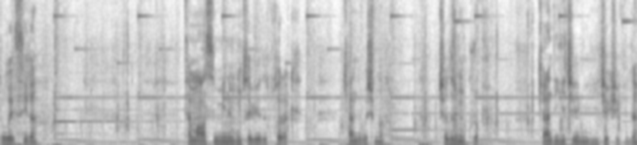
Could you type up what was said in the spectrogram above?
Dolayısıyla teması minimum seviyede tutarak kendi başıma çadırımı kurup kendi yiyeceğimi yiyecek şekilde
